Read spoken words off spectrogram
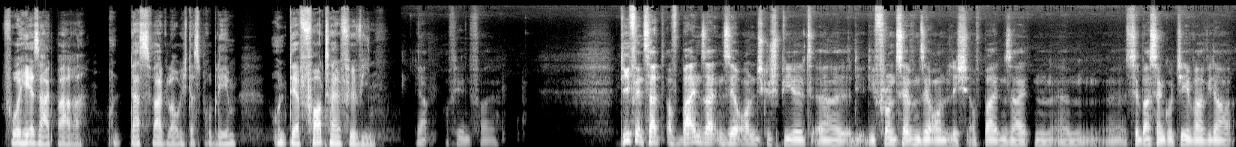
vorhersagbarer. Und das war, glaube ich, das Problem und der Vorteil für Wien. Ja, auf jeden Fall. Defense hat auf beiden Seiten sehr ordentlich gespielt, äh, die, die Front Seven sehr ordentlich auf beiden Seiten. Ähm, äh, Sebastian Gauthier war wieder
